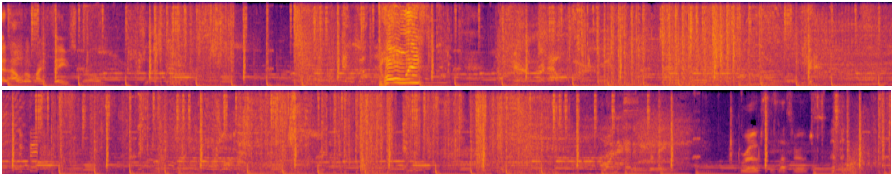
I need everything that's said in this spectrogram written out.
Get out of my face, bro. Holy! One enemy remaining. Ropes, he's last ropes.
